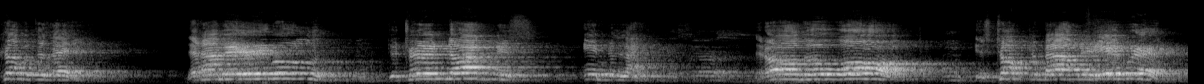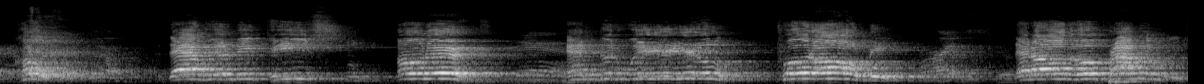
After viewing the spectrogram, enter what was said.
covered the land, that I'm able to turn darkness into light. That although war is talked about in every corner. There will be peace on earth and goodwill toward all men. That although problems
